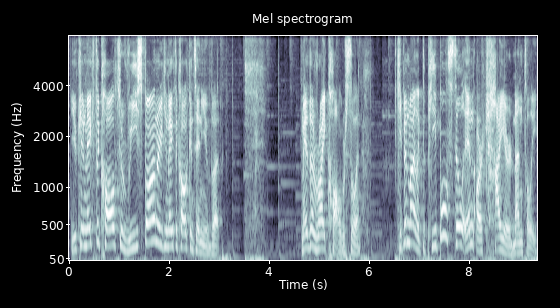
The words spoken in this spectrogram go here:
You can make the call to respawn, or you can make the call continue, but... Made the right call. We're still in. Keep in mind, like, the people still in are tired mentally.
